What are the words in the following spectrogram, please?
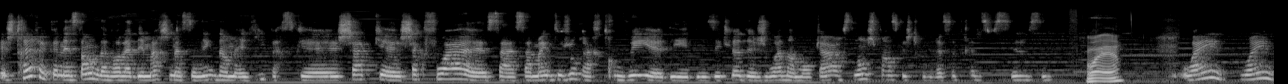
Je suis très reconnaissante d'avoir la démarche maçonnique dans ma vie parce que chaque, chaque fois, euh, ça, ça m'aide toujours à retrouver euh, des, des, éclats de joie dans mon cœur. Sinon, je pense que je trouverais ça très difficile aussi. Ouais. Hein? Ouais, ouais.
